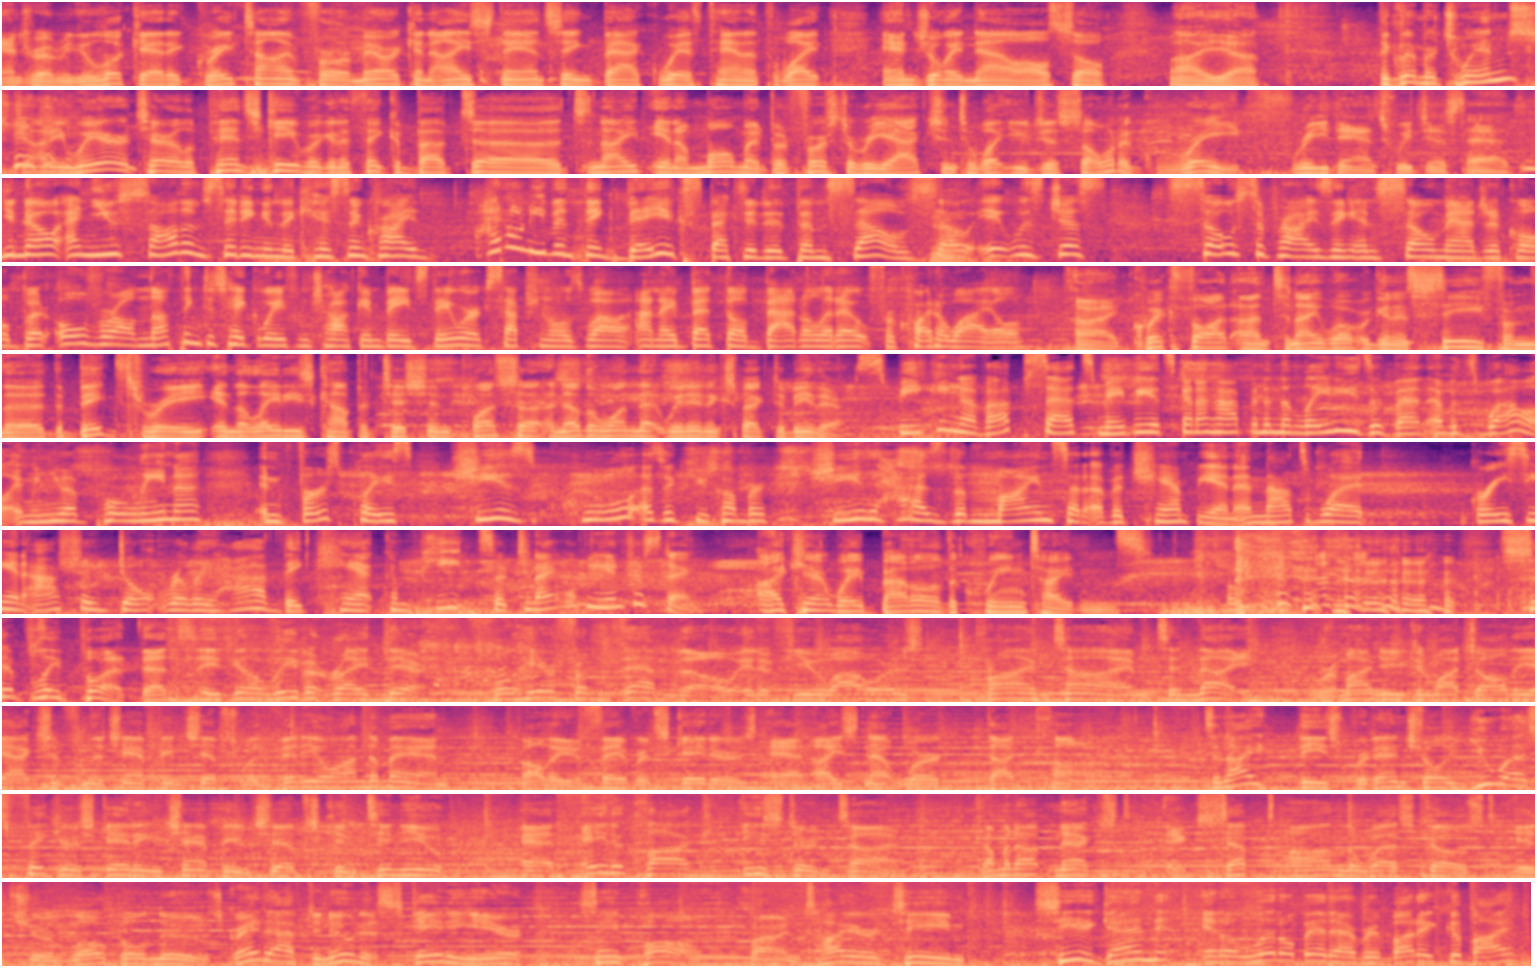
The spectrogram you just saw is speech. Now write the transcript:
Andrew, when you look at it, great time for American ice dancing back with Tanith White and joined now also by uh, the Glimmer Twins, Johnny Weir, Tara Lipinski. We're going to think about uh, tonight in a moment, but first a reaction to what you just saw. What a great free dance we just had. You know, and you saw them sitting in the kiss and cry. I don't even think they expected it themselves. So Yeah. it was just so surprising and so magical. But overall, nothing to take away from Chock and Bates. They were exceptional as well, and I bet they'll battle it out for quite a while. All right, quick thought on tonight, what we're going to see from the, the big three in the ladies' competition, plus uh, another one that we didn't expect to be there. Speaking of upsets, maybe it's going to happen in the ladies' event as well. I mean, you have Polina in first place. She is cool as a cucumber. She has the mindset of a champion, and that's what Gracie and Ashley don't really have. They can't compete. So tonight will be interesting. I can't wait. Battle of the Queen Titans. Simply put, that's he's going to leave it right there. We'll hear from them though in a few hours, prime time tonight. A reminder: you can watch all the action from the championships with video on demand. Follow your favorite skaters at IceNetwork.com. Tonight, these Prudential U.S. Figure Skating Championships continue at 8 o'clock Eastern Time. Coming up next, except on the West Coast, it's your local news. Great afternoon is skating here, St. Paul, for our entire team. See you again in a little bit, everybody. Goodbye.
